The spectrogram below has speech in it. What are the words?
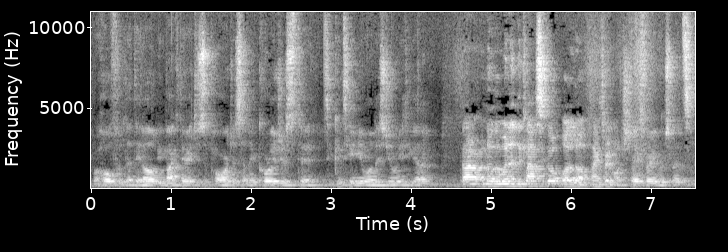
we're hopeful that they'll all be back there to support us and encourage us to, to continue on this journey together. Another win in the Classico. Well done. Thanks very much. Thanks very much, lads.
